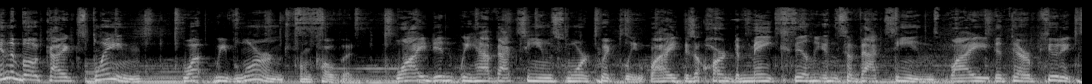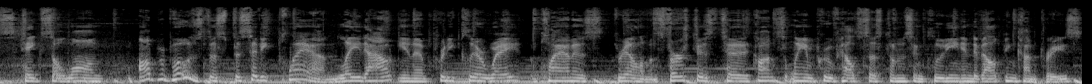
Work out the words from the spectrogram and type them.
In the book, I explain what we've learned from COVID. Why didn't we have vaccines more quickly? Why is it hard to make billions of vaccines? Why did therapeutics take so long? I'll propose the specific plan laid out in a pretty clear way. The plan is three elements. First is to constantly improve health systems, including in developing countries.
